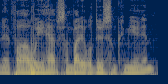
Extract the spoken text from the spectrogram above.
And if uh, we have somebody, we'll do some communion.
